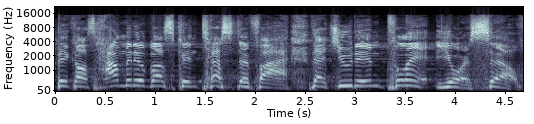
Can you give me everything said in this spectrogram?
because how many of us can testify that you didn't plant yourself?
